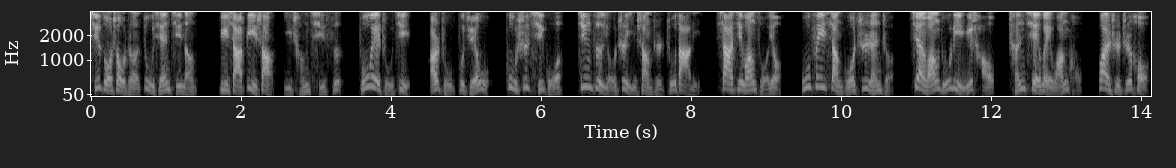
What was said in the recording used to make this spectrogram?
其所受者度贤极能，欲下必上以成其私，不为主计，而主不觉悟，故失其国。今自有志以上至诸大礼，下即王左右，无非相国之人者。见王独立于朝，臣妾为王恐。万世之后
